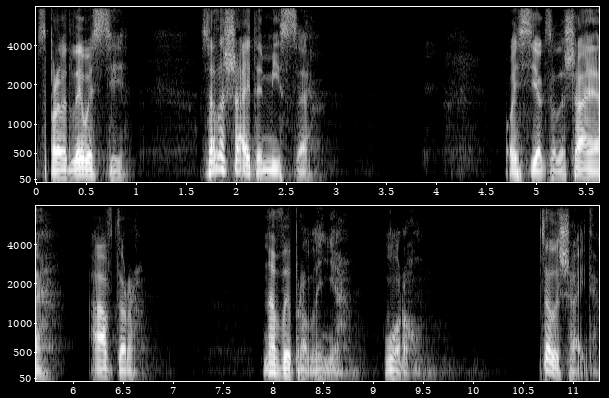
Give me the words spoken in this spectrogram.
справедливості, залишайте місце. Ось як залишає автор на виправлення ворогу. Залишайте.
